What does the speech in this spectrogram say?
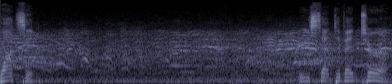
Watson. Reset to Ventura.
